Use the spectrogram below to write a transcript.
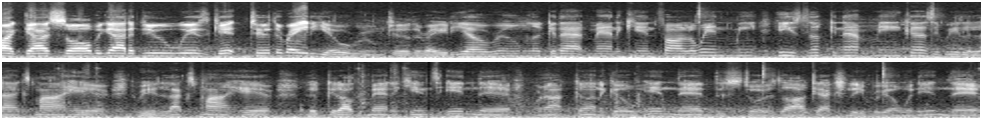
Alright guys, so all we gotta do is get to the radio room, to the radio room. Look at that mannequin following me. He's looking at me cause he really likes my hair. He really likes my hair. Look at all the mannequins in there. We're not gonna go in there. The store's locked, actually we're going in there.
